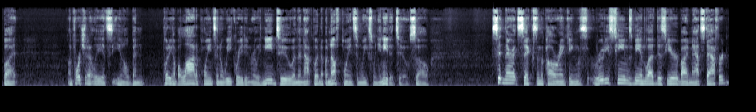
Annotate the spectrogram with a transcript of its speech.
but unfortunately, it's you know been putting up a lot of points in a week where you didn't really need to, and then not putting up enough points in weeks when you needed to. So, sitting there at six in the power rankings, Rudy's team's being led this year by Matt Stafford,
